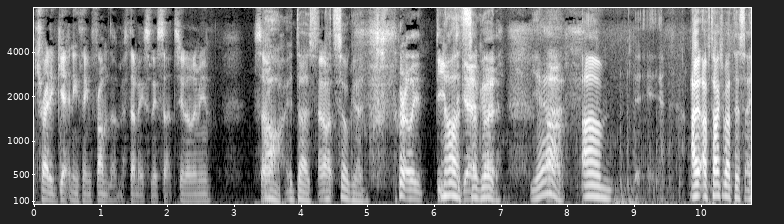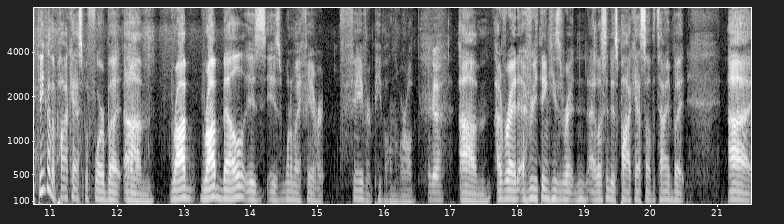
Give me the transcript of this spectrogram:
try to get anything from them if that makes any sense you know what i mean so Oh, it does. It's so good. really deep no, get, so good. but- Yeah. um, I, I've talked about this, I think, on the podcast before, but um, Rob Rob Bell is is one of my favorite favorite people in the world. okay Um, I've read everything he's written. I listen to his podcast all the time, but uh,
